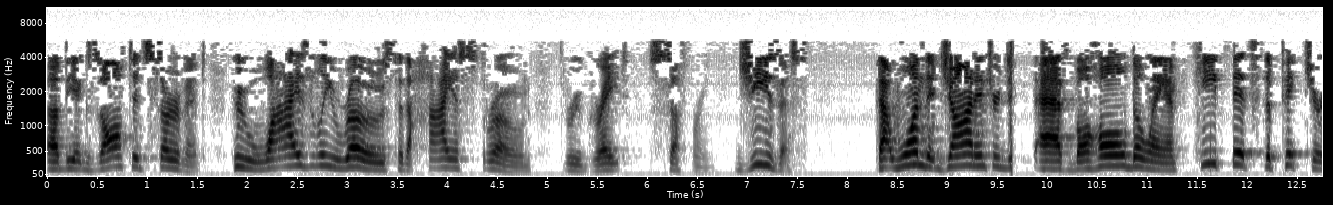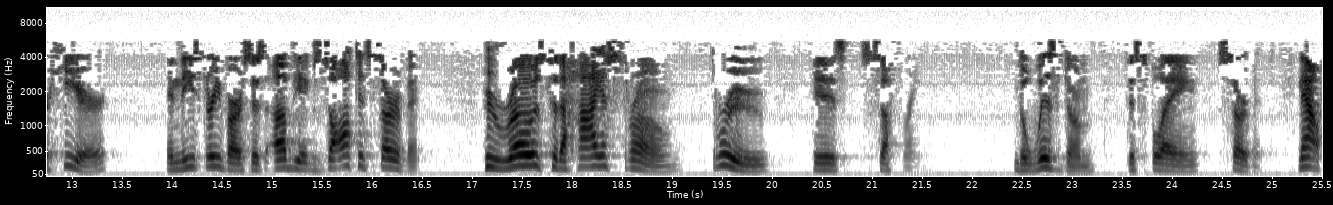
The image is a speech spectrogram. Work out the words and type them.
of the exalted servant who wisely rose to the highest throne through great suffering. Jesus, that one that John introduced as Behold the Lamb, he fits the picture here in these three verses of the exalted servant who rose to the highest throne through his suffering. The wisdom displaying servant. Now,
